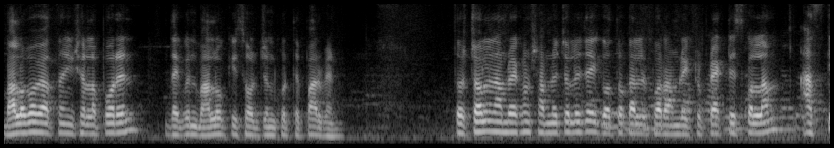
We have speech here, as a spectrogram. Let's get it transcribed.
ভালোভাবে আপনার ইনশাল্লাহ পড়েন, দেখবেন ভালো কিছু অর্জন করতে পারবেন। তো চলেন আমরা এখন সামনে চলে যাই। গতকালের পর আমরা একটু প্র্যাকটিস করলাম। আজকে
